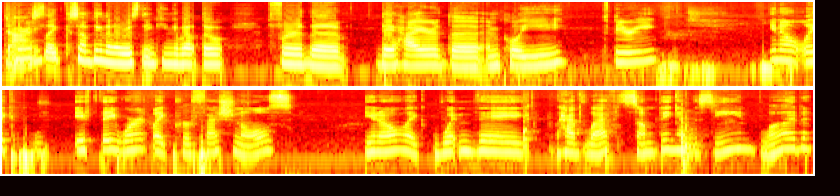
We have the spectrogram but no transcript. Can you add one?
Die. Here's like something that I was thinking about though. for the they hired the employee theory. You know, like if they weren't like professionals, you know, like wouldn't they have left something at the scene? Blood,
